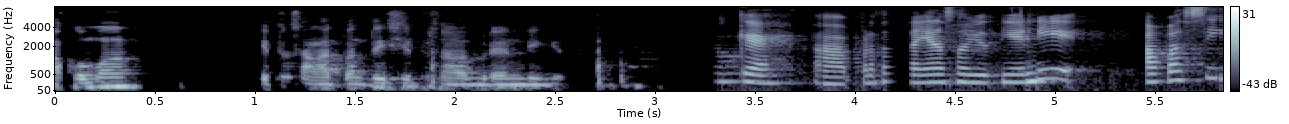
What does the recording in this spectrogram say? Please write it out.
aku mah itu sangat penting sih personal branding gitu. Oke, uh, pertanyaan selanjutnya ini apa sih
